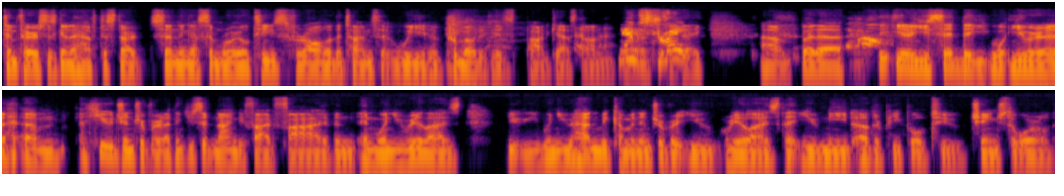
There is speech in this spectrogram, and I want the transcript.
Tim Ferriss is going to have to start sending us some royalties for all of the times that we have promoted his podcast on. Damn straight. Um, but uh, you know, you said that you, you were a, um, a, huge introvert. I think you said ninety five five, and and when you realized you, you, when you hadn't become an introvert, you realized that you need other people to change the world.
